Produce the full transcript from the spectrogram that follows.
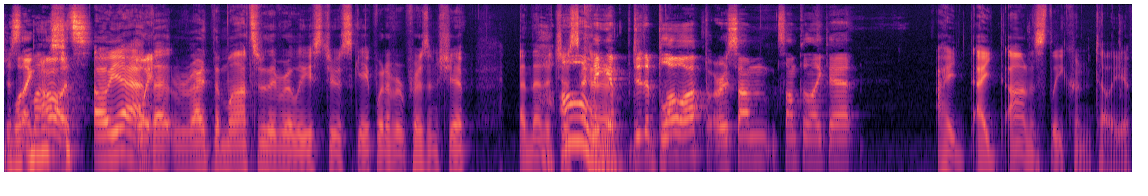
Just What like oh, it's Oh yeah, Oh, that right. The monster they released to escape whatever prison ship, and then it just. Oh. I think it did it blow up or some something like that. I I honestly couldn't tell you.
